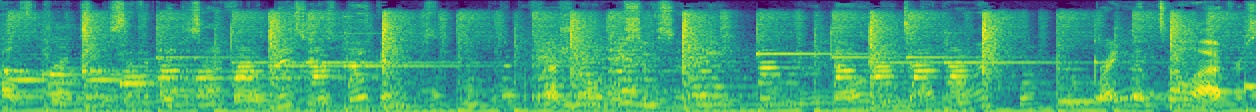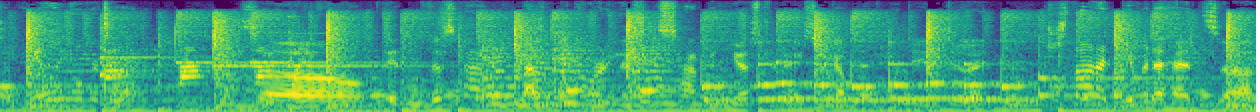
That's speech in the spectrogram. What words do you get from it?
health drink specifically designed for the busiest. Does professional or citizen you know need to unwind? Bring them to life for some healing over time. So, it, this happened, I'm recording this, yesterday, so I got one more day to do it. Just thought I'd give it a heads up,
